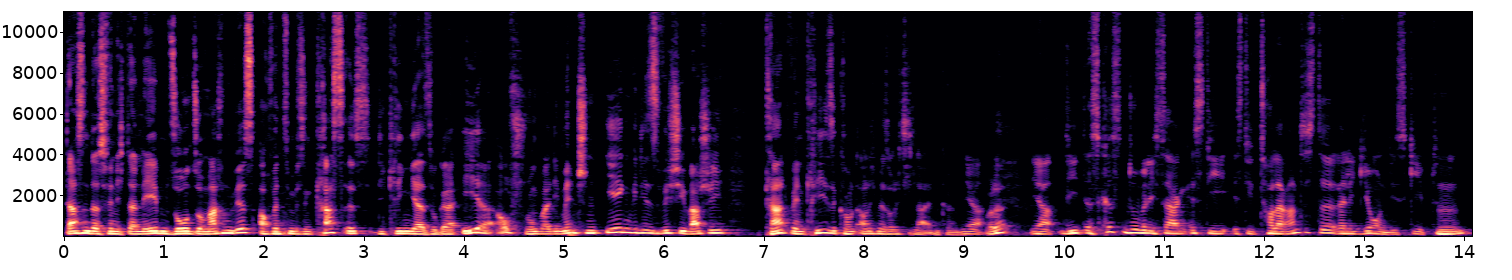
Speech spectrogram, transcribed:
das und das finde ich daneben, so und so machen wir es. Auch wenn es ein bisschen krass ist, die kriegen ja sogar eher Aufschwung, weil die Menschen irgendwie dieses Wischiwaschi, gerade wenn Krise kommt, auch nicht mehr so richtig leiden können. Ja. Oder? Ja, die, das Christentum, würde ich sagen, ist die, ist die toleranteste Religion, die es gibt. Mhm.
